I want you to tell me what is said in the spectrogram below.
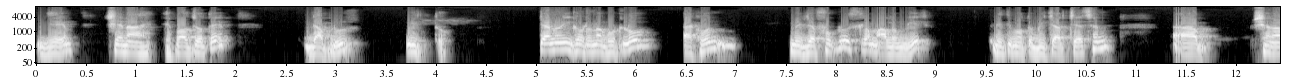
যে সেনা হেফাজতে ডাবলুর মৃত্যু। কেন এই ঘটনা ঘটলো? এখন মির্জা ফখরুল ইসলাম আলমগীর রীতিমতো বিচার চেয়েছেন। সেনা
